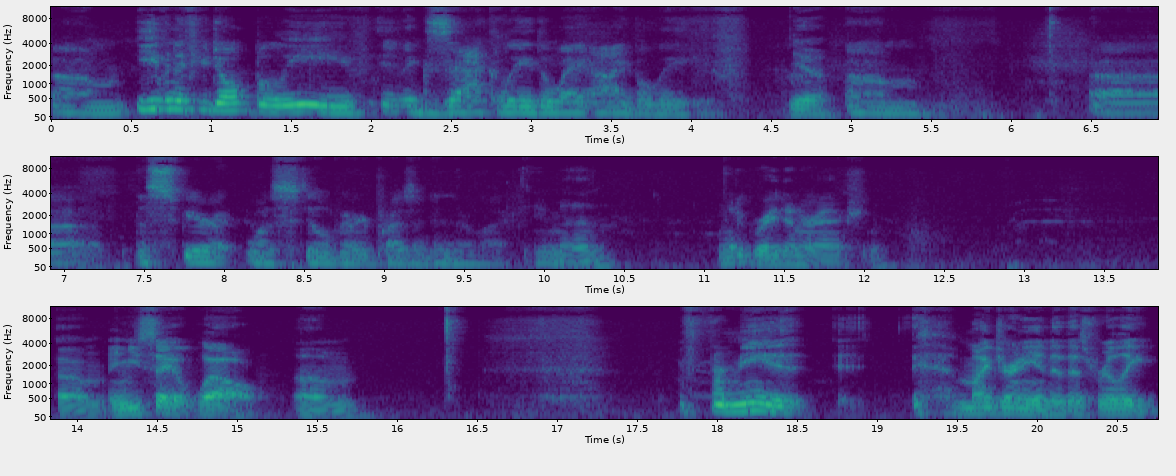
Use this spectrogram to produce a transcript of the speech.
um, even if you don't believe in exactly the way I believe, Yeah. um, uh, the Spirit was still very present in their life. Amen. What a great interaction. Um, and you say it well. Um, for me, it, my journey into this really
